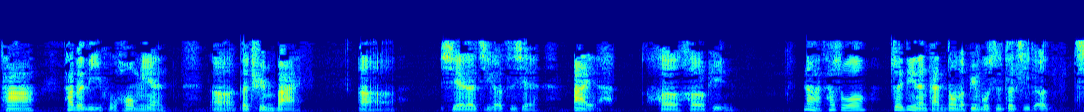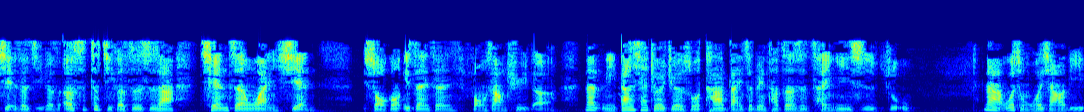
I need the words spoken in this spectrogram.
他他的礼服后面呃的裙摆呃写了几个字，写爱和和平。那他说。最令人感动的，并不是这几个写这几个字，而是这几个字是他千针万线手工一针一针缝上去的。那你当下就会觉得说，他来这边，他真的是诚意十足。那为什么我会想要聊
